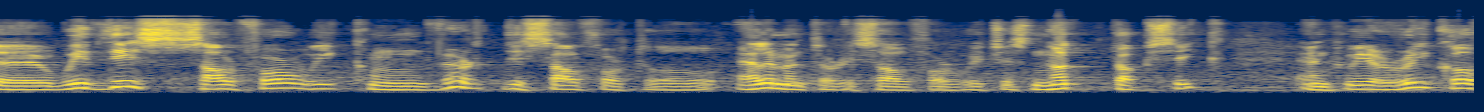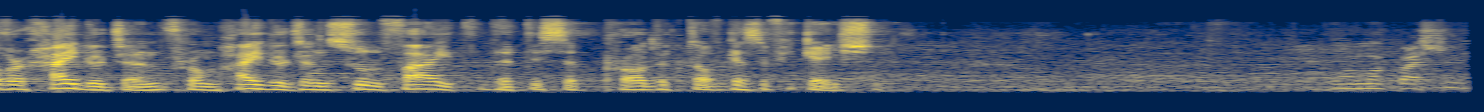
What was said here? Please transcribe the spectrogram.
uh, with this sulfur, we convert this sulfur to elementary sulfur, which is not toxic, and we recover hydrogen from hydrogen sulfide, that is a product of gasification. One more question?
